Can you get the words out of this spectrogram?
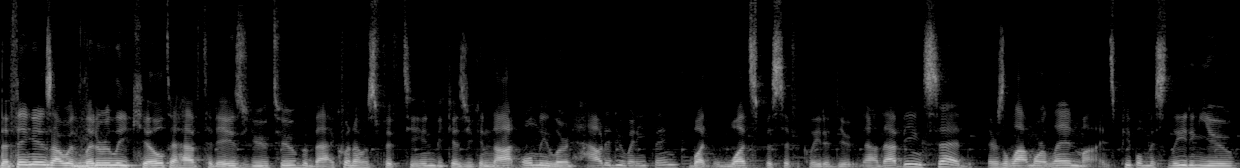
The thing is, I would literally kill to have today's YouTube back when I was 15 because you can not only learn how to do anything, but what specifically to do. Now, that being said, there's a lot more landmines, people misleading you,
